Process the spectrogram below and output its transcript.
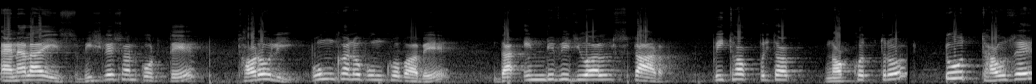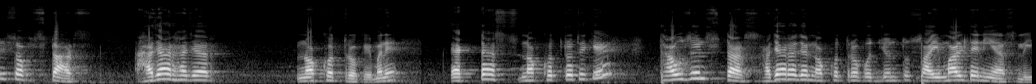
অ্যানালাইজ বিশ্লেষণ করতে থরলি পুঙ্খানুপুঙ্খভাবে দ্য ইন্ডিভিজুয়াল স্টার পৃথক পৃথক নক্ষত্র টু থাউজেন্ডস অফ স্টার্স হাজার হাজার নক্ষত্রকে মানে একটা নক্ষত্র থেকে থাউজেন্ড স্টার্স হাজার হাজার নক্ষত্র পর্যন্ত সাইমালটেনিয়াসলি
